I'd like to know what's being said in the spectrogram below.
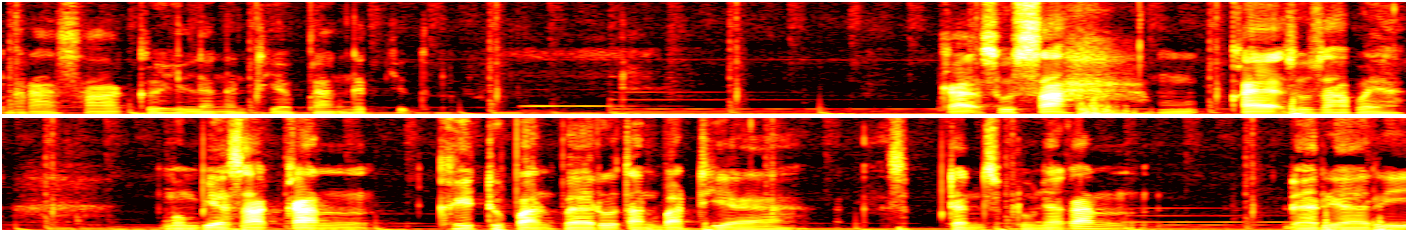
ngerasa kehilangan dia banget gitu. Kayak susah kayak susah apa ya membiasakan kehidupan baru tanpa dia. Dan sebelumnya kan dari hari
